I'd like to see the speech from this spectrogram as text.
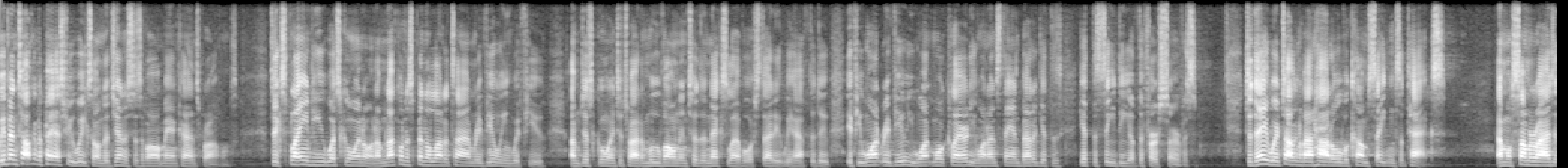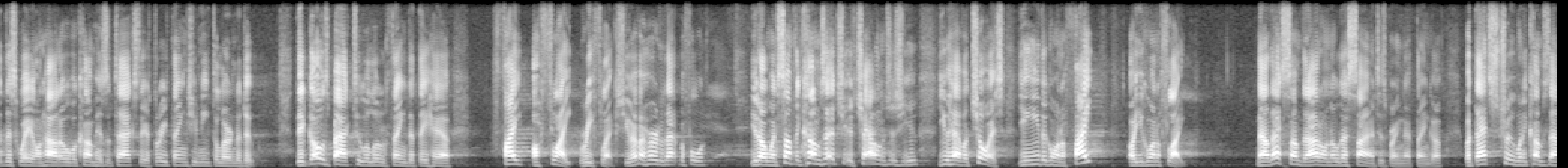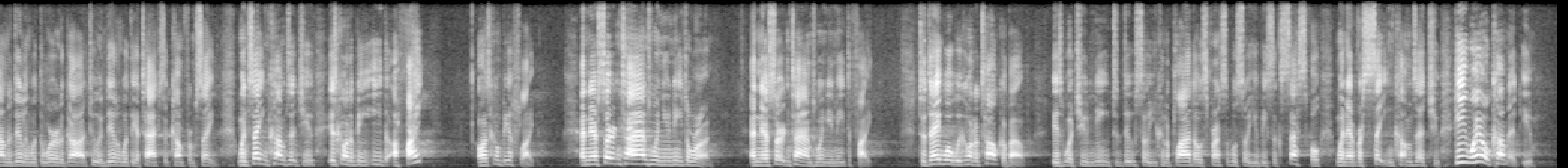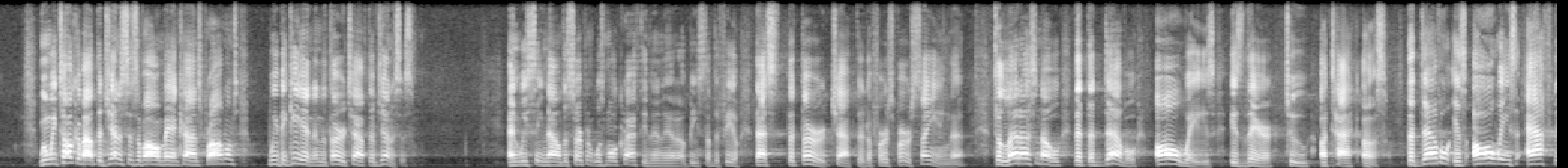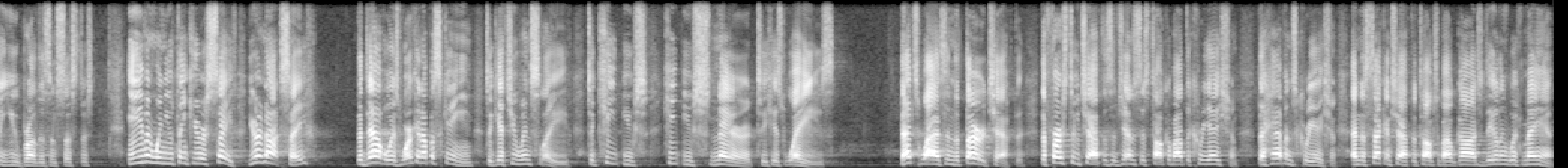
We've been talking the past few weeks on the genesis of all mankind's problems to explain to you what's going on. I'm not going to spend a lot of time reviewing with you. I'm just going to try to move on into the next level of study we have to do. If you want review, you want more clarity, you want to understand better, get the, get the CD of the first service. Today we're talking about how to overcome Satan's attacks. I'm going to summarize it this way on how to overcome his attacks. There are three things you need to learn to do. It goes back to a little thing that they have fight or flight reflex. You ever heard of that before? You know, when something comes at you, it challenges you, you have a choice. You're either going to fight or you're going to flight. Now, that's something I don't know that scientists bring that thing up, but that's true when it comes down to dealing with the Word of God, too, and dealing with the attacks that come from Satan. When Satan comes at you, it's going to be either a fight or it's going to be a flight. And there are certain times when you need to run, and there are certain times when you need to fight. Today, what we're going to talk about is what you need to do so you can apply those principles so you'll be successful whenever Satan comes at you. He will come at you. When we talk about the genesis of all mankind's problems, we begin in the third chapter of Genesis. And we see now the serpent was more crafty than the beast of the field. That's the third chapter, the first verse saying that. To let us know that the devil always is there to attack us. The devil is always after you, brothers and sisters. Even when you think you're safe, you're not safe. The devil is working up a scheme to get you enslaved, to keep you, keep you snared to his ways. That's why it's in the third chapter. The first two chapters of Genesis talk about the creation, the heavens creation. And the second chapter talks about God's dealing with man.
